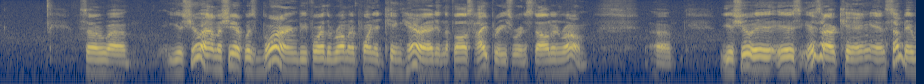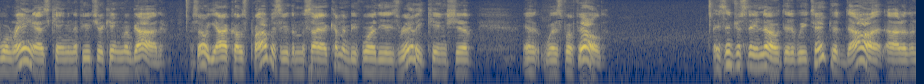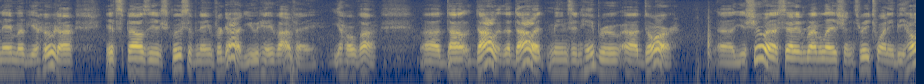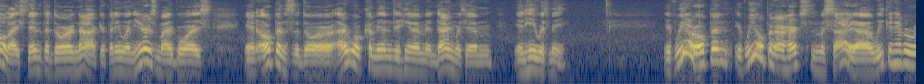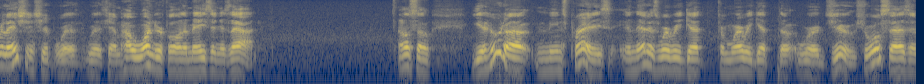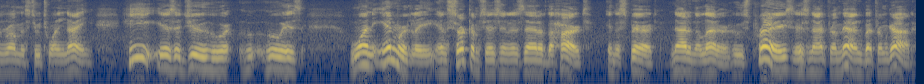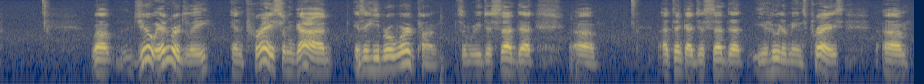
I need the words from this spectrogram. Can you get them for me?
So uh, Yeshua HaMashiach was born before the Roman appointed King Herod and the false high priests were installed in Rome uh, Yeshua is is our king, and someday will reign as king in the future kingdom of God. So Yaakov's prophecy of the Messiah coming before the Israeli kingship uh, was fulfilled. It's interesting to note that if we take the Dalet out of the name of Yehuda, it spells the exclusive name for God, Yud He Vav He, Yehovah. Uh, the Dalet means in Hebrew uh, door. Uh, Yeshua said in Revelation 3:20, "Behold, I stand at the door and knock. If anyone hears my voice and opens the door, I will come in to him and dine with him, and he with me." if we are open, if we open our hearts to the Messiah, we can have a relationship with, with Him. How wonderful and amazing is that? Also, Yehuda means praise, and that is where we get from where we get the word Jew. Shaul says in Romans 2:29, he is a Jew who, who, who is one inwardly, and circumcision is that of the heart in the spirit, not in the letter, whose praise is not from men, but from God. Well, Jew inwardly and praise from God is a Hebrew word pun. So we just said that, uh, I think I just said that Yehuda means praise. Um,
